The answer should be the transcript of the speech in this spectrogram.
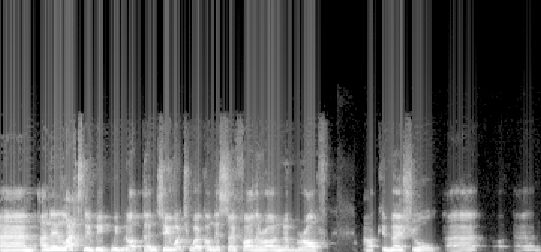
Um, and then lastly, we've, we've not done too much work on this so far. There are a number of our commercial uh, um,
